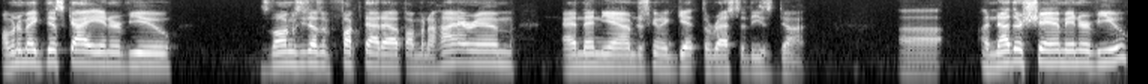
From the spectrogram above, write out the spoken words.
I'm gonna make this guy interview. As long as he doesn't fuck that up, I'm gonna hire him, and then yeah, I'm just gonna get the rest of these done." Uh, another sham interview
